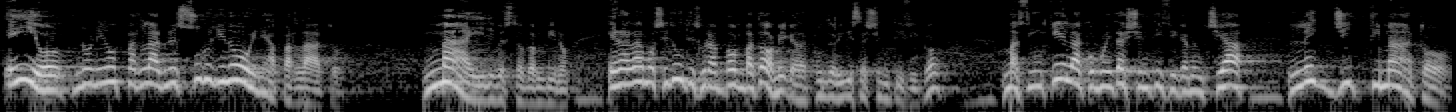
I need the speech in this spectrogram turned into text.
E io non ne ho parlato, nessuno di noi ne ha parlato mai di questo bambino. Eravamo seduti su una bomba atomica dal punto di vista scientifico, ma finché la comunità scientifica non ci ha legittimato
